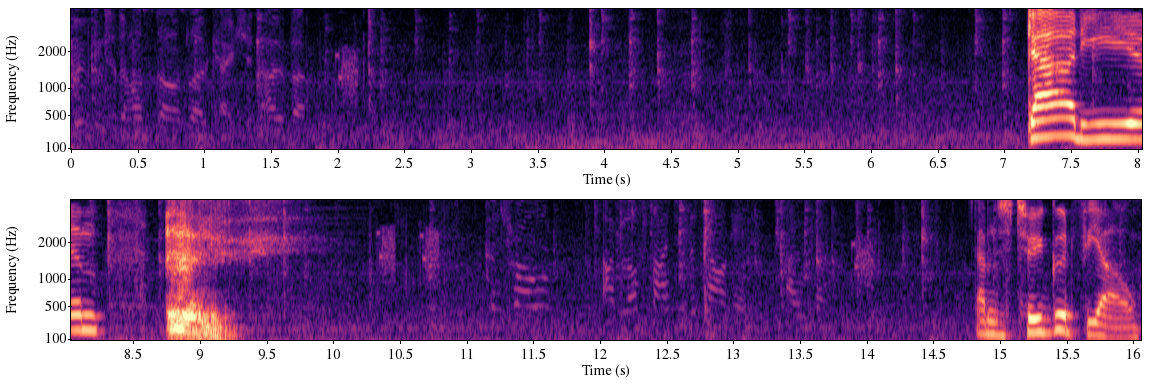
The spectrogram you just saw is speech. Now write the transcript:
Moving to the hostiles location. Over. Got him. Control, I've lost sight of the target. Over. I'm just too good for y'all.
